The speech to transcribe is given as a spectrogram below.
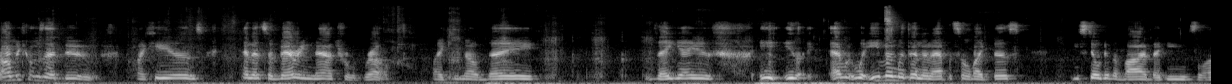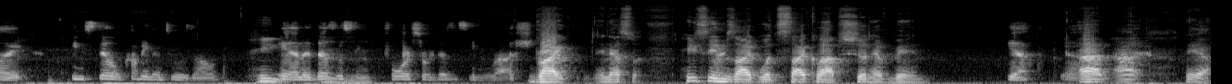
Shawn becomes that dude. Like he is, and it's a very natural growth. Like you know, they they gave he, he, every, even within an episode like this, you still get the vibe that he's like he's still coming into his own, he and it doesn't seem forced or it doesn't seem rushed. right, and that's what he seems like what Cyclops should have been. Yeah, yeah, I, I yeah,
